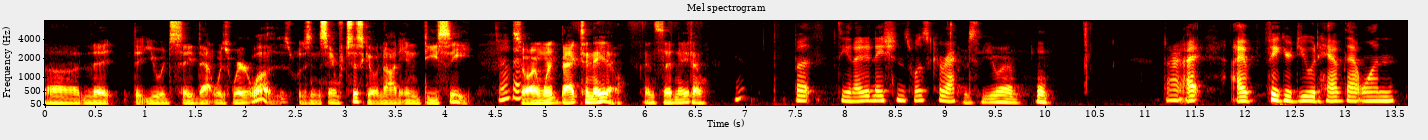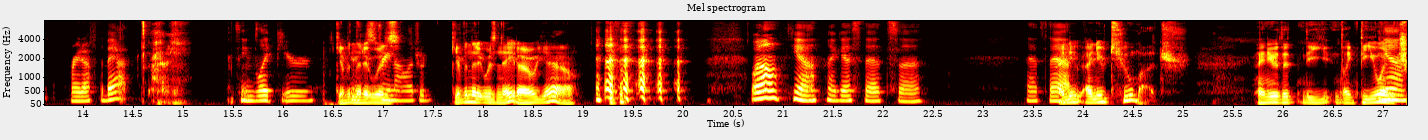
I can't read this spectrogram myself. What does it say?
uh, that that you would say that was where it was was in San Francisco, not in D.C. Okay. So I went back to NATO and said NATO. but the United Nations was It correct. was the UN. Hmm. Darn, I I figured you would have that one right off the bat. It Seems like your Given your that it was knowledge would. given that it was NATO, yeah, Well, yeah, I guess that's uh, that's that. I knew I knew too much. I knew that the like the UN Yeah.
